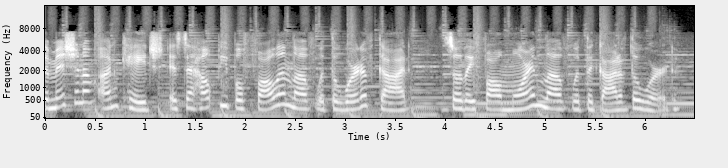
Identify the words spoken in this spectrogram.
The mission of Uncaged is to help people fall in love with the Word of God so they fall more in love with the God of the Word.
